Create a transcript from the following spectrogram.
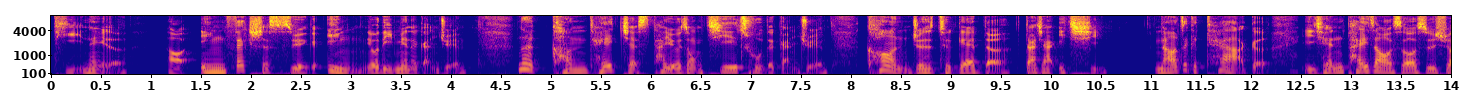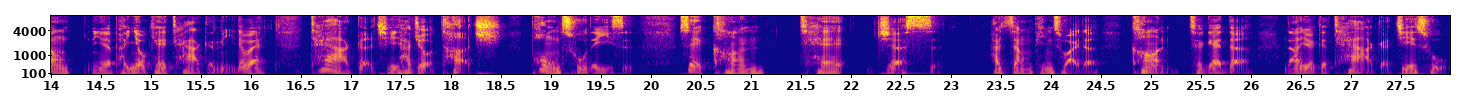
体内了。好，infectious 是有一个 in 有里面的感觉，那 contagious 它有一种接触的感觉，con 就是 together 大家一起，然后这个 tag 以前拍照的时候是希望你的朋友可以 tag 你，对不对？tag 其实它就有 touch 碰触的意思，所以 contagious。它是这样拼出来的，con together，然后有一个 tag 接触，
